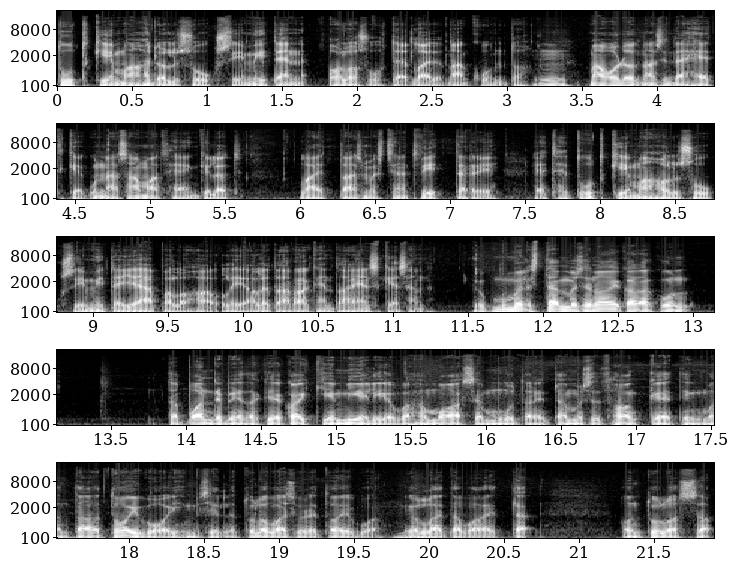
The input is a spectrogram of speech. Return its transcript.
tutkii mahdollisuuksia, miten olosuhteet laitetaan kuntoon. Mm. Mä odotan sitä hetkeä, kun nämä samat henkilöt laittaa esimerkiksi sinne Twitteriin, että he tutkii mahdollisuuksia, miten jääpallohallia aletaan rakentaa ensi kesänä. Mun mielestä tämmöisen aikana, kun tämän pandemian takia kaikkien mieli on vähän maassa ja muuta, niin tämmöiset hankkeet niin antaa toivoa ihmisille, tulevaisuuden toivoa jollain tavalla, että on tulossa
